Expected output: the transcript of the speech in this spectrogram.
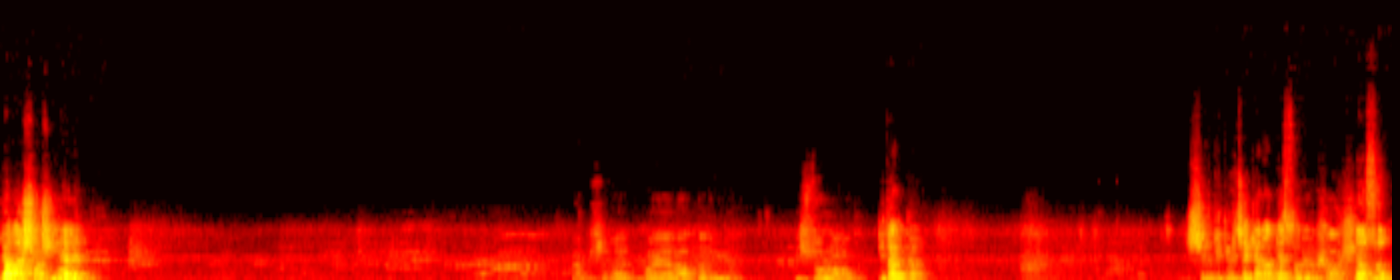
Yavaş yavaş inelim. Ben bu sefer bayağı rahatladım yani. Hiç zorlamadı. Bir dakika. Şimdi videoyu çeken abiye soruyorum. Nasıl?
